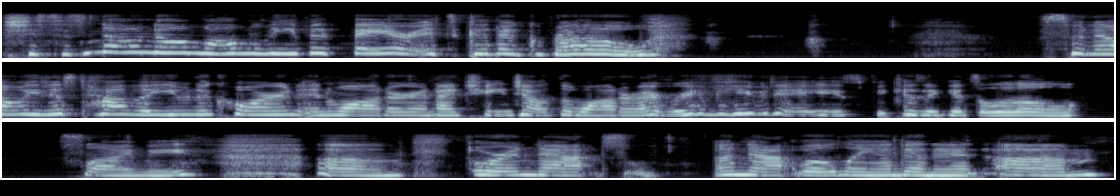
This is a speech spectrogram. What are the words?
She says, No, no, mom, leave it there. It's gonna grow. So now we just have a unicorn in water, and I change out the water every few days because it gets a little slimy. Um, or a gnat, a gnat will land in it. Um,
